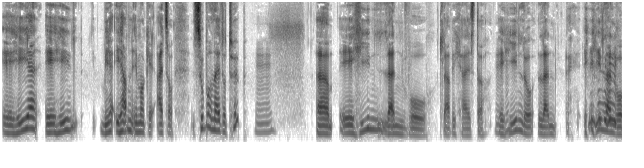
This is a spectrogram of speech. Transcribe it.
Ehil, Ehil wir- ich habe ihn immer, ge also ein super netter Typ, Mhm. ähm, Ehinlanwo, glaube ich, heißt er. Ehinlo, Lan, Ehinlanwo.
